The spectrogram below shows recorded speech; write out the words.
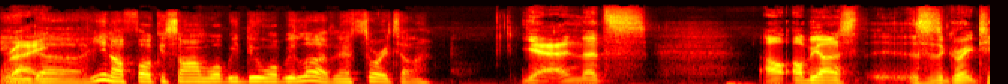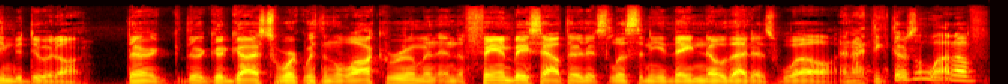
and right. uh, you know focus on what we do, what we love, and that's storytelling. Yeah, and that's. I'll, I'll be honest. This is a great team to do it on they're they're good guys to work with in the locker room, and, and the fan base out there that's listening, they know that as well. And I think there's a lot of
